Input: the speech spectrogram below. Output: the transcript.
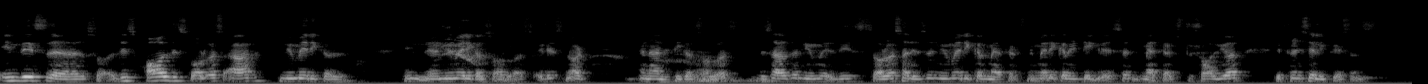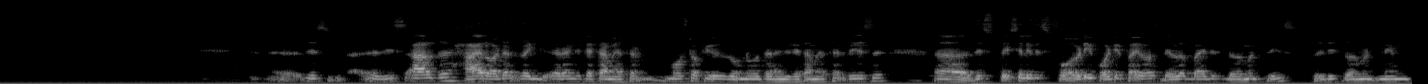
in this uh, so this all these solvers are numerical in uh, numerical solvers. It is not analytical solvers these are the numer these solvers are using numerical methods numerical integration methods to solve your differential equations uh, this uh, these are the higher order Runge-Kutta method. Most of you don't know the Runge-Kutta method. This uh, this especially this 40 45 was developed by this Dormand Prince. So this Dormand named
